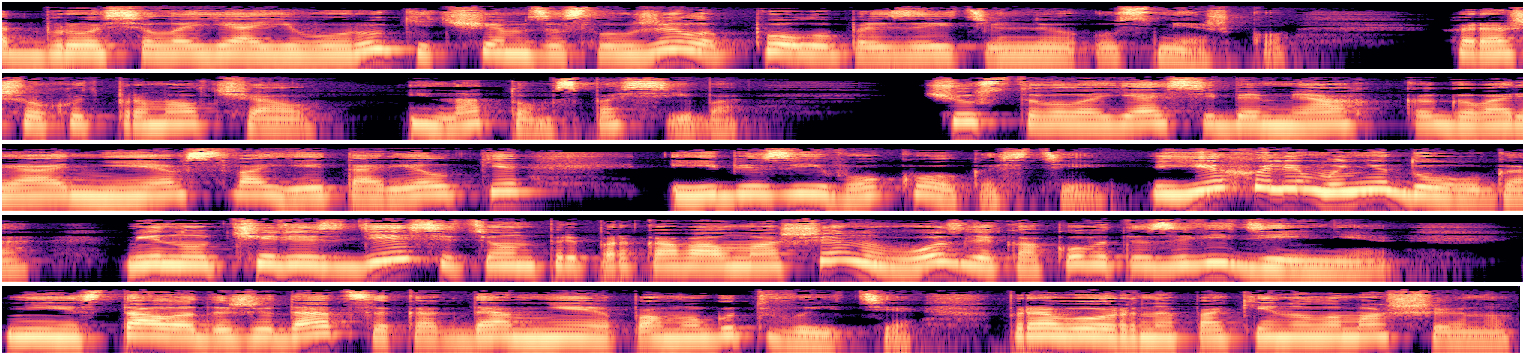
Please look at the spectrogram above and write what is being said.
Отбросила я его руки, чем заслужила полупрезрительную усмешку. Хорошо хоть промолчал, и на том спасибо. Чувствовала я себя, мягко говоря, не в своей тарелке и без его колкостей. Ехали мы недолго. Минут через десять он припарковал машину возле какого-то заведения. Не стала дожидаться, когда мне помогут выйти. Проворно покинула машину.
